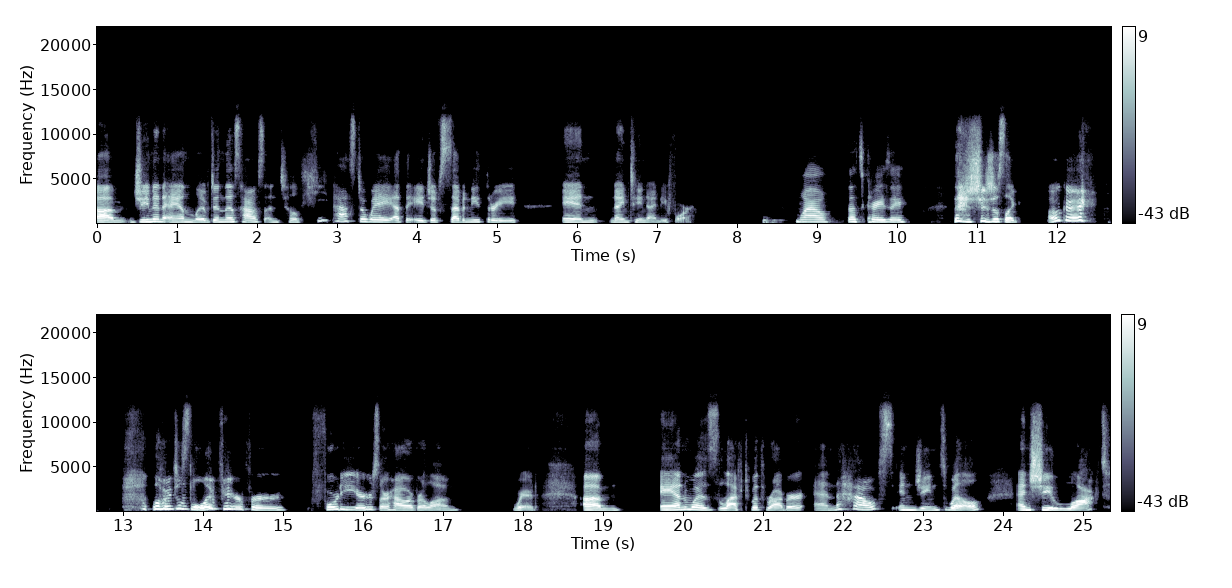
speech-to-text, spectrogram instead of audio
um gene and anne lived in this house until he passed away at the age of 73 in 1994 Wow, that's crazy. she's just like, okay, let me just live here for 40 years or however long. Weird. Um, Anne was left with Robert and the house in Gene's will, and she locked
